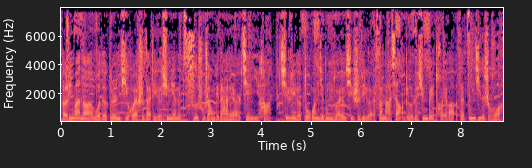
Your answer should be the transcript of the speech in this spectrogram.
呃，另外呢，我的个人体会是在这个训练的次数上，我给大家点儿建议哈。其实这个多关节动作啊，尤其是这个三大项，比如这胸背腿了，在增肌的时候啊，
